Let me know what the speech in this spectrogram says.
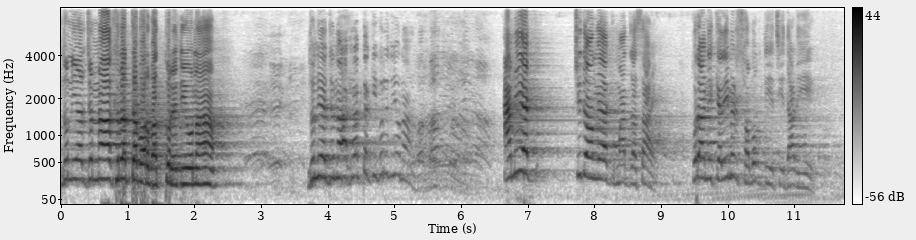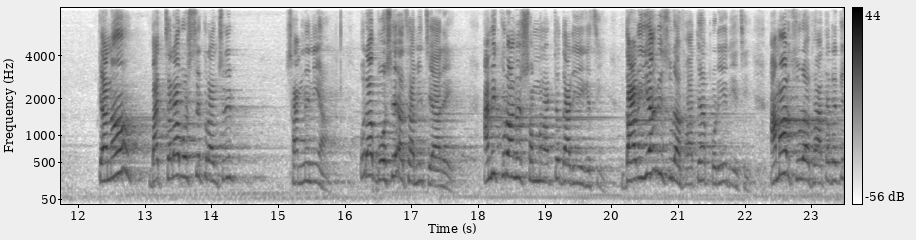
দুনিয়ার জন্য আখরাতটা বরবাদ করে দিও না দুনিয়ার জন্য আখরাতটা কি করে দিও না আমি এক চিটঙ্গে এক মাদ্রাসায় কোরআনে করিমের সবক দিয়েছি, দাঁড়িয়ে। কেন? বাচ্চারা বসছে কোরআন শরীফ সামনে নিয়ে। ওরা বসে আছে আমি চেয়ারে। আমি কোরআনের সম্মানার্থে দাঁড়িয়ে গেছি। দাঁড়িয়ে আমি সুরা ফাতেহা পড়িয়ে দিয়েছি। আমার সুরা ফাতেহাটাকে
